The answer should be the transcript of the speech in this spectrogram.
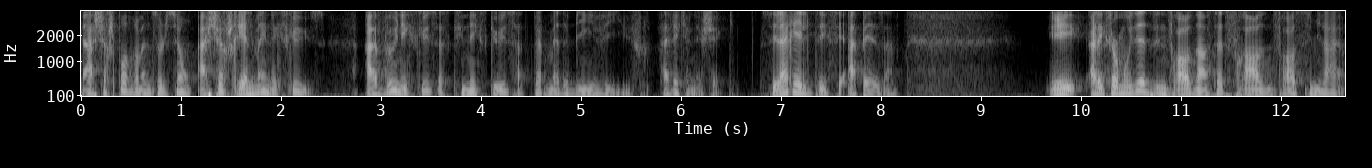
Mais elle cherche pas vraiment une solution. Elle cherche réellement une excuse. Elle veut une excuse parce qu'une excuse, ça te permet de bien vivre avec un échec. C'est la réalité, c'est apaisant. Et Alex Hormozy a dit une phrase dans cette phrase, une phrase similaire.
